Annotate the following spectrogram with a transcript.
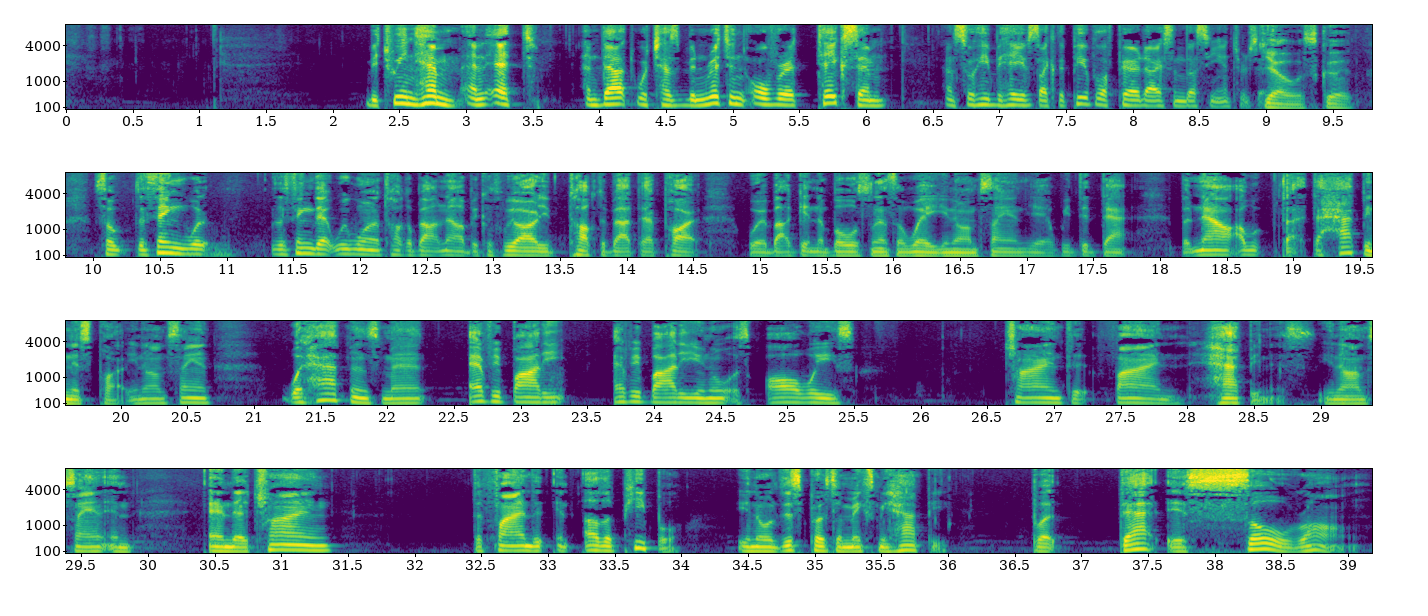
between him and it, and that which has been written over it takes him, and so he behaves like the people of paradise, and thus he enters it. Yo, it's good. So the thing, what the thing that we want to talk about now, because we already talked about that part, where about getting the bowls length away. You know what I'm saying? Yeah, we did that. But now I w the, the happiness part. You know what I'm saying? What happens, man? Everybody, everybody, you know, is always trying to find happiness. You know what I'm saying? And and they're trying to find it in other people. You know, this person makes me happy. But that is so wrong.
